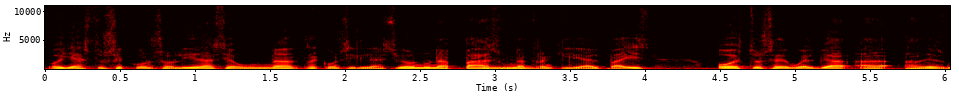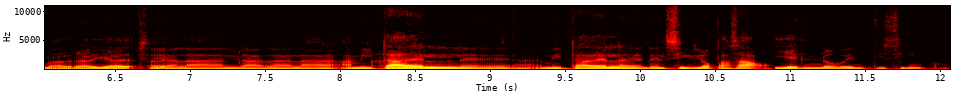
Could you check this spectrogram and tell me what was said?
oye, esto se consolida hacia una reconciliación, una paz, una tranquilidad del país, o esto se devuelve a, desmadrar y a, sí, a, la, a, mitad, del, eh, a mitad del, del siglo pasado. Y el 95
